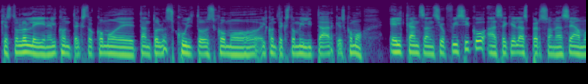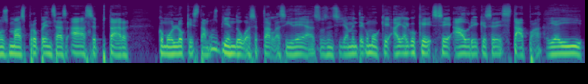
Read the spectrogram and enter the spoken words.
que esto lo leí en el contexto como de tanto los cultos como el contexto militar, que es como el cansancio físico hace que las personas seamos más propensas a aceptar como lo que estamos viendo o aceptar las ideas o sencillamente como que hay algo que se abre, que se destapa. Y hay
